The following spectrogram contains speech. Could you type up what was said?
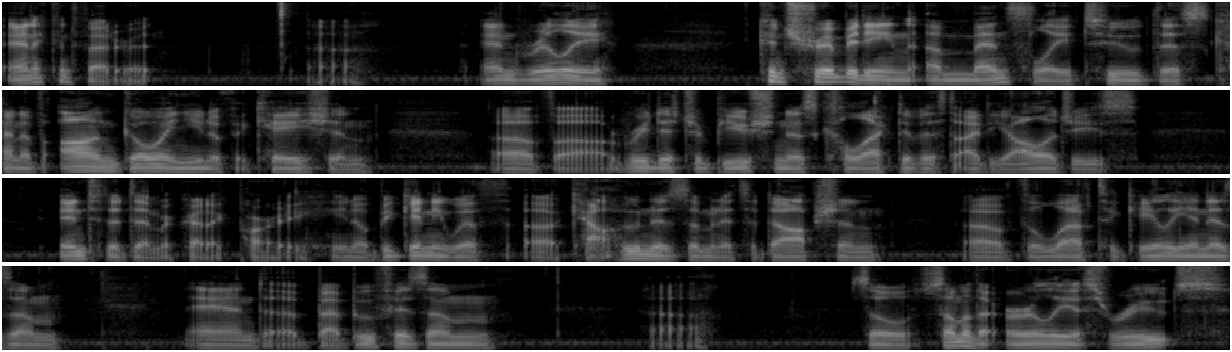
and a Confederate, uh, and really contributing immensely to this kind of ongoing unification of uh, redistributionist collectivist ideologies into the Democratic Party. You know, beginning with uh, Calhounism and its adoption of the left Hegelianism and uh. Uh, so some of the earliest roots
